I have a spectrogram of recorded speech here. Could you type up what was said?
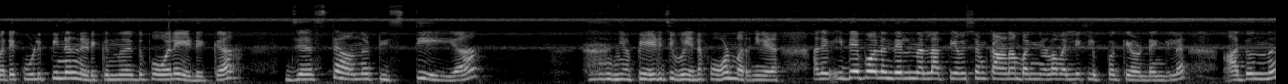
മറ്റേ കുളിപ്പിന്നലിന് എടുക്കുന്നത് പോലെ എടുക്കുക. ജസ്റ്റ് ഒന്ന് ട്വിസ്റ്റ് ചെയ്യുക. ഞാൻ പേടിച്ച് പോയി എന്റെ ഫോൺ മറിഞ്ഞു വീഴാം അത് ഇതേപോലെ എന്തെങ്കിലും നല്ല അത്യാവശ്യം കാണാൻ ഭംഗിയുള്ള വലിയ ക്ലിപ്പൊക്കെ ഉണ്ടെങ്കിൽ അതൊന്ന്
